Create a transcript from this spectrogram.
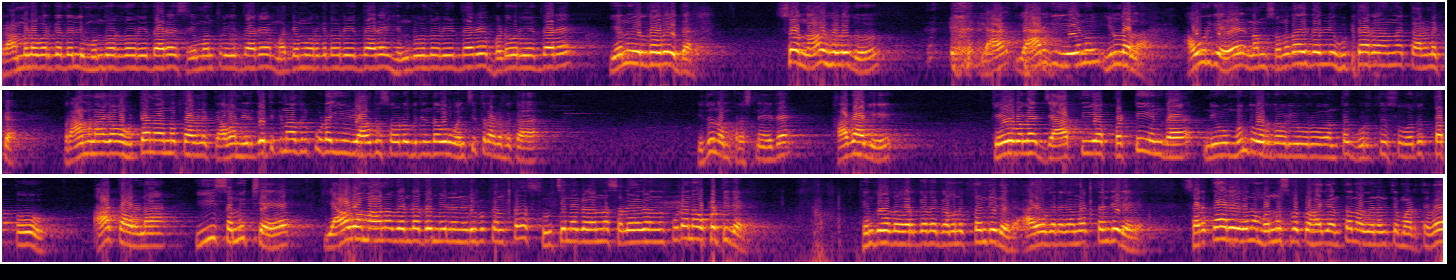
ಬ್ರಾಹ್ಮಣ ವರ್ಗದಲ್ಲಿ ಮುಂದುವರೆದವರು ಇದ್ದಾರೆ, ಶ್ರೀಮಂತರು ಇದ್ದಾರೆ, ಮಧ್ಯಮ ವರ್ಗದವರು ಇದ್ದಾರೆ, ಹಿಂದುಳಿದವರು ಇದ್ದಾರೆ, ಬಡವರು ಇದ್ದಾರೆ, ಏನೂ ಇಲ್ಲದವರು ಇದ್ದಾರೆ. ಸೊ ನಾವು ಹೇಳೋದು, ಯಾ, ಯಾರಿಗೆ ಏನೂ ಇಲ್ಲಲ್ಲ ಅವ್ರಿಗೆ ನಮ್ಮ ಸಮುದಾಯದಲ್ಲಿ ಹುಟ್ಟಾರ ಅನ್ನೋ ಕಾರಣಕ್ಕೆ ಬ್ರಾಹ್ಮಣ ಆಗಿ ಅವ ಹುಟ್ಟಾನ ಅನ್ನೋ ಕಾರಣಕ್ಕೆ, ಅವ ನಿರ್ಗತಿಕನಾದರೂ ಕೂಡ ಇವ್ರು ಯಾವುದೋ ಸೌಲಭ್ಯದಿಂದ ಅವರು ವಂಚಿತರಾಗಬೇಕಾ? ಇದು ನಮ್ಮ ಪ್ರಶ್ನೆ ಇದೆ. ಹಾಗಾಗಿ ಕೇವಲ ಜಾತಿಯ ಪಟ್ಟಿಯಿಂದ ನೀವು ಮುಂದುವರೆದವರು ಇವರು ಅಂತ ಗುರುತಿಸುವುದು ತಪ್ಪು. ಆ ಕಾರಣ ಈ ಸಮೀಕ್ಷೆ ಯಾವ ಮಾನದಂಡದ ಮೇಲೆ ನಡಿಬೇಕಂತ ಸೂಚನೆಗಳನ್ನು, ಸಲಹೆಗಳನ್ನು ಕೂಡ ನಾವು ಕೊಟ್ಟಿದ್ದೇವೆ. ಹಿಂದುಳಿದ ವರ್ಗದ ಗಮನಕ್ಕೆ ತಂದಿದ್ದೇವೆ, ಆಯೋಗದ ಗಮನಕ್ಕೆ ತಂದಿದ್ದೇವೆ. ಸರ್ಕಾರ ಇದನ್ನು ಮನ್ನಿಸ್ಬೇಕು ಹಾಗೆ ಅಂತ ನಾವು ವಿನಂತಿ ಮಾಡ್ತೇವೆ.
